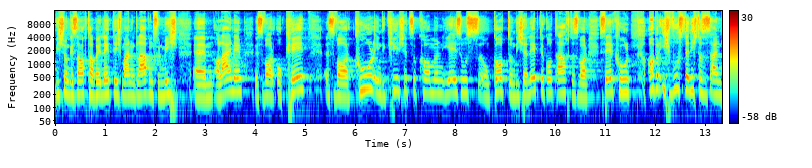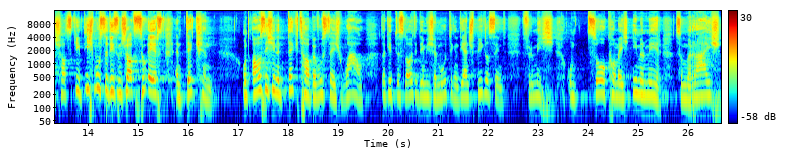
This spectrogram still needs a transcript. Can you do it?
wie ich schon gesagt habe, lebte ich meinen Glauben für mich ähm, alleine. Es war okay es war cool, in die Kirche zu kommen, Jesus und Gott und ich erlebte Gott auch, das war sehr cool. Aber ich wusste nicht, dass es einen Schatz gibt. Ich musste diesen Schatz zuerst entdecken. Und als ich ihn entdeckt habe, wusste ich, wow, da gibt es Leute, die mich ermutigen, die ein Spiegel sind für mich. Und so komme ich immer mehr zum Reich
